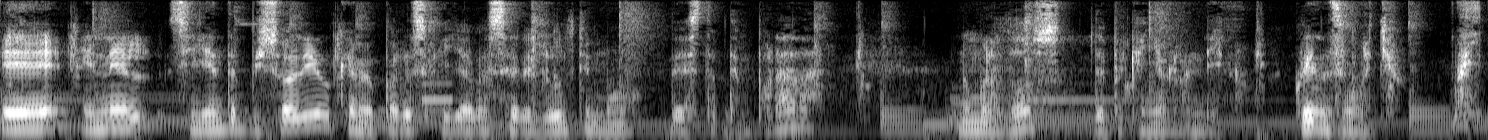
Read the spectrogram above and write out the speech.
eh, en el siguiente episodio, que me parece que ya va a ser el último de esta temporada, número 2 de Pequeño Grandino. Cuídense mucho. Bye.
